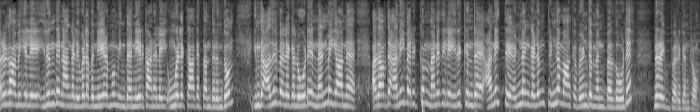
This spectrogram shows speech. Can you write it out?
அருகாமையிலே இருந்து நாங்கள் இவ்வளவு நேரமும் இந்த நேர்காணலை உங்களுக்காக வந்திருந்தோம். இந்த அதிர்வலைகளோடு நன்மையான அதாவது அனைவருக்கும் மனதிலே இருக்கின்ற அனைத்து எண்ணங்களும் திண்ணமாக வேண்டும் என்பதோடு நிறைவு பெறுகின்றோம்.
